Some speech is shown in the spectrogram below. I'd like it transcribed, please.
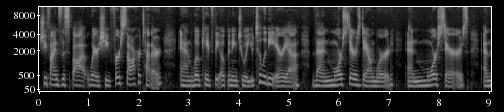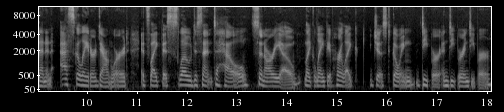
She finds the spot where she first saw her tether and locates the opening to a utility area, then more stairs downward and more stairs, and then an escalator downward. It's like this slow descent to hell scenario, like length of her like just going deeper and deeper and deeper.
